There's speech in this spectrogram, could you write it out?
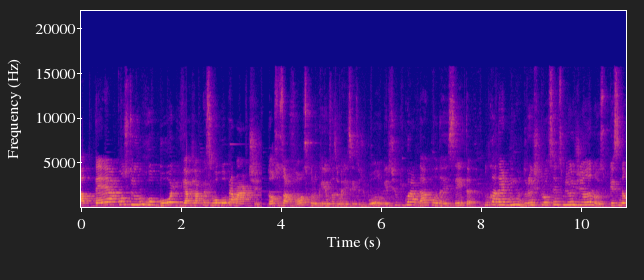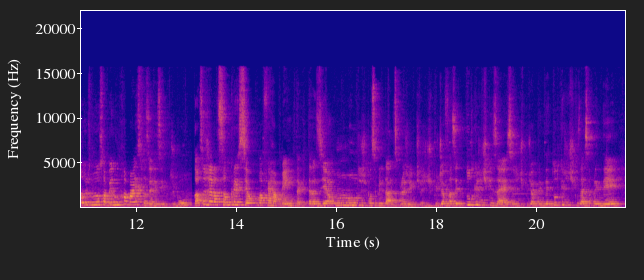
até a construir um robô e viajar com esse robô para Marte. Nossos avós, quando queriam fazer uma receita de bolo, eles tinham que guardar a porra da receita num caderninho durante trocentos milhões de anos, porque senão eles não iam saber nunca mais fazer receita de bolo. Nossa geração cresceu com uma ferramenta que trazia um mundo de possibilidades pra gente. A gente podia fazer tudo que a gente quisesse, a gente podia aprender tudo que a gente quisesse aprender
